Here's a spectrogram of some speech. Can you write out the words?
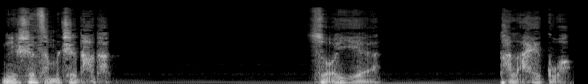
你是怎么知道的？昨夜他来过。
